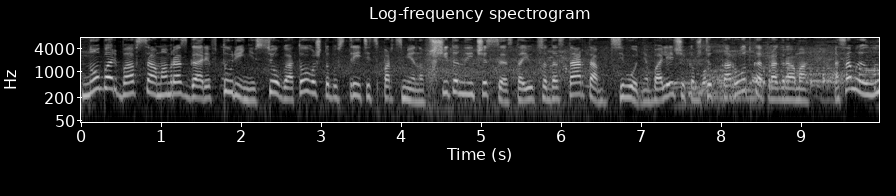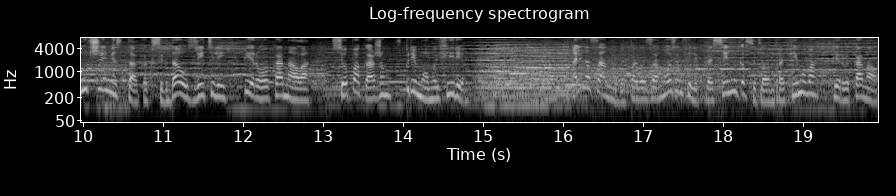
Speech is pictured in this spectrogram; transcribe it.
Но борьба в самом разгаре. В Турине все готово, чтобы встретить спортсменов. Считанные часы остаются до старта. Сегодня болельщиков ждет короткая программа. А самые лучшие места, как всегда, у зрителей Первого канала. Все покажем в прямом эфире. Алина Санова, Павел Занозин, Филипп Красильников, Светлана Трофимова. Первый канал.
